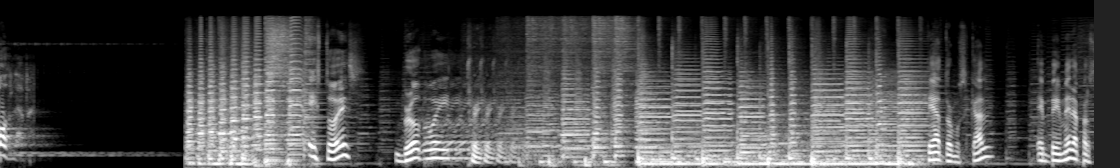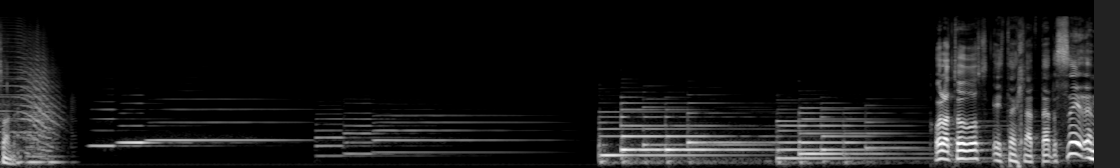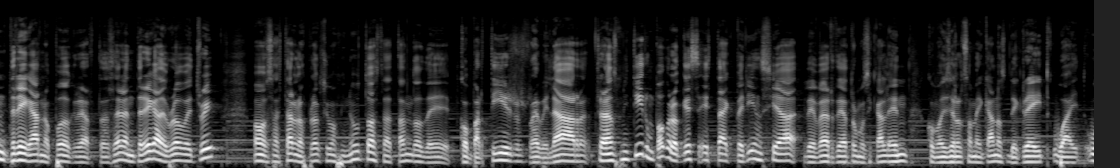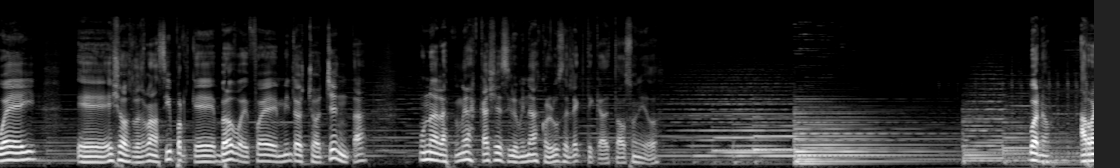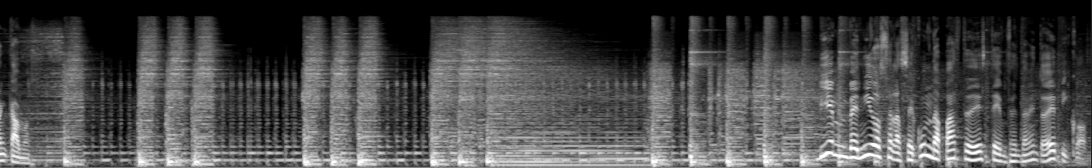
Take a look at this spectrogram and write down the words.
Podlab. Esto es Broadway Trip. Teatro musical en primera persona. Hola a todos, esta es la tercera entrega, no puedo creer, tercera entrega de Broadway Trip. Vamos a estar en los próximos minutos tratando de compartir, revelar, transmitir un poco lo que es esta experiencia de ver teatro musical en, como dicen los americanos, The Great White Way. Eh, ellos lo llaman así porque Broadway fue en 1880 una de las primeras calles iluminadas con luz eléctrica de Estados Unidos. Bueno, arrancamos. Bienvenidos a la segunda parte de este enfrentamiento épico.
